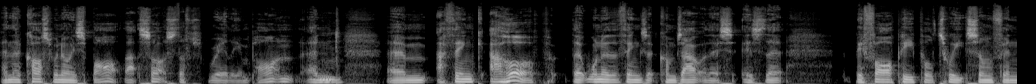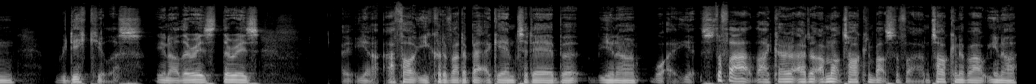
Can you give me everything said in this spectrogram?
And then, of course, we know in sport that sort of stuff's really important. And mm. um, I think I hope that one of the things that comes out of this is that before people tweet something ridiculous, you know, there is there is. Uh, you know, I thought you could have had a better game today, but you know, what, stuff like that. Like, I, I, I'm not talking about stuff like that. I'm talking about you know,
